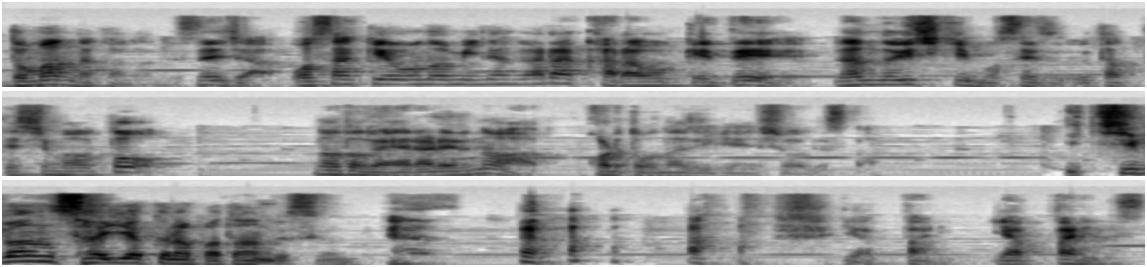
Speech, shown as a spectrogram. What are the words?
ど真ん中なんですね。じゃあ、お酒を飲みながらカラオケで何の意識もせず歌ってしまうと、喉がやられるのはこれと同じ現象ですか？一番最悪なパターンですよね。やっぱり、やっぱりです。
